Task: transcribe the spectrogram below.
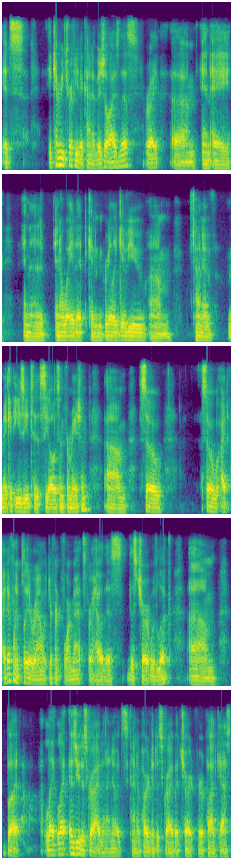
it's it can be tricky to kind of visualize this, right, um, in a in a in a way that can really give you um, kind of make it easy to see all this information. Um, so so I, I, definitely played around with different formats for how this this chart would look. Um, but like, like as you described, and I know it's kind of hard to describe a chart for a podcast,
